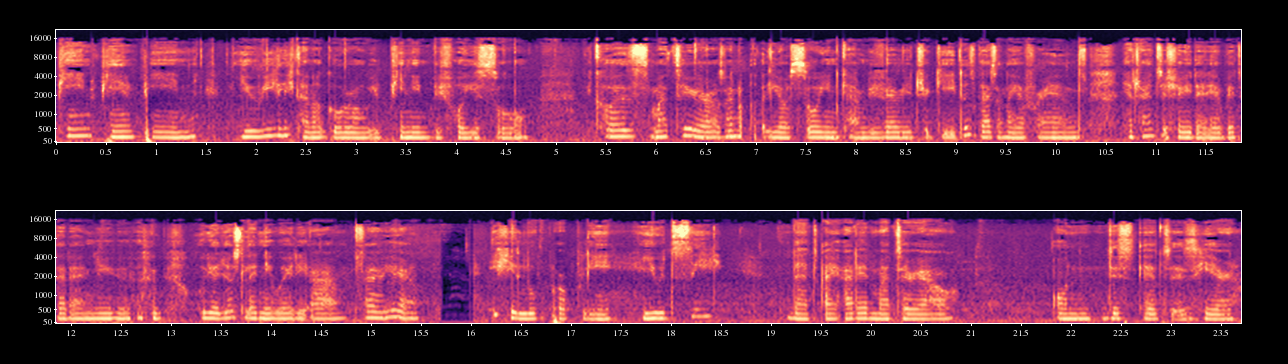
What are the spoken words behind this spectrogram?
Pin pin pin. You really cannot go wrong with pinning before you sew because materials when you're sewing can be very tricky. Those guys are not your friends. They're trying to show you that they're better than you or you're just learning where they are. So yeah. If you look properly you would see that i added material on this edges here.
